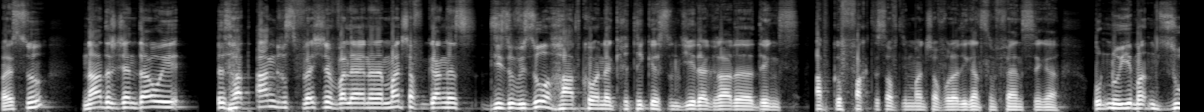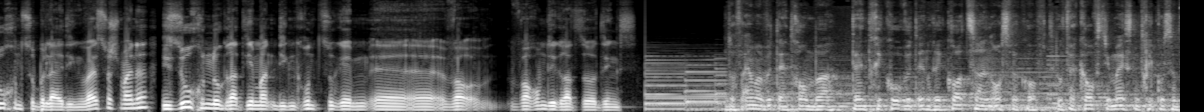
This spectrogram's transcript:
Weißt du? Nader Jendawi hat Angriffsfläche, weil er in eine Mannschaft gegangen ist, die sowieso hardcore in der Kritik ist und jeder gerade Dings abgefuckt ist auf die Mannschaft oder die ganzen Fans, Digga. und nur jemanden suchen zu beleidigen. Weißt du, was ich meine? Die suchen nur gerade jemanden, einen Grund zu geben, äh, äh, warum die gerade so Dings. Und auf einmal wird dein Traum wahr. Dein Trikot wird in Rekordzahlen ausverkauft. Du verkaufst die meisten Trikots im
